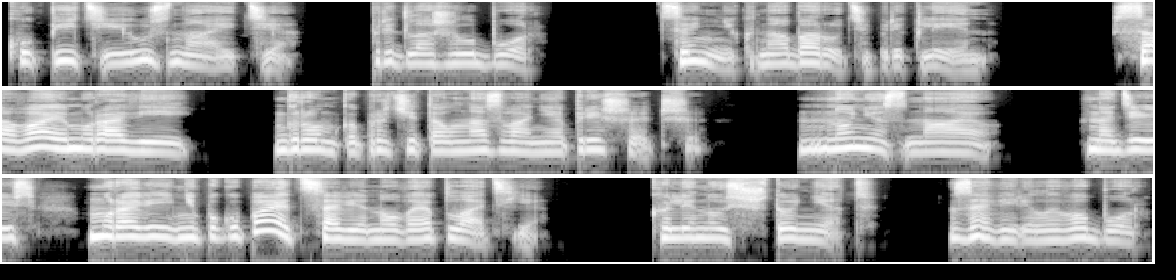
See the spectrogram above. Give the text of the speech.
«Купите и узнаете», — предложил Бор. Ценник на обороте приклеен. «Сова и муравей», — громко прочитал название пришедший. «Ну, не знаю. Надеюсь, муравей не покупает сове новое платье? Клянусь, что нет, — заверил его Бор.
